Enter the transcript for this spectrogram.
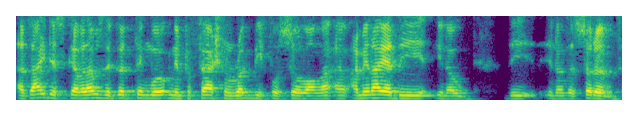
as I discovered, that was the good thing working in professional rugby for so long. I, I mean, I had the you know the you know the sort of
